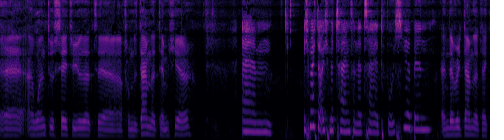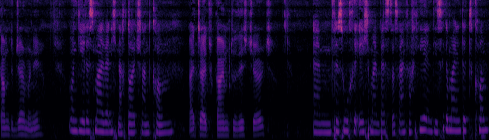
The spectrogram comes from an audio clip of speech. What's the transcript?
Uh, I want to say to you that uh, from the time that I'm here, ähm, ich möchte euch mitteilen von der Zeit, wo ich hier bin and every time that I come to Germany, und jedes Mal, wenn ich nach Deutschland komme, I try to come to this church ähm, versuche ich mein Bestes, einfach hier in diese Gemeinde zu kommen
